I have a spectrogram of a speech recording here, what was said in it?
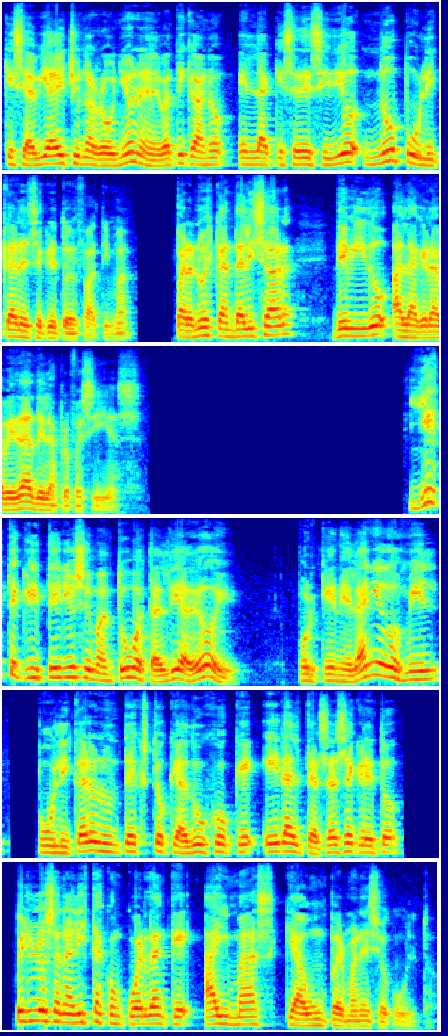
que se había hecho una reunión en el Vaticano en la que se decidió no publicar el secreto de Fátima, para no escandalizar debido a la gravedad de las profecías. Y este criterio se mantuvo hasta el día de hoy, porque en el año 2000 publicaron un texto que adujo que era el tercer secreto, pero los analistas concuerdan que hay más que aún permanece oculto.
